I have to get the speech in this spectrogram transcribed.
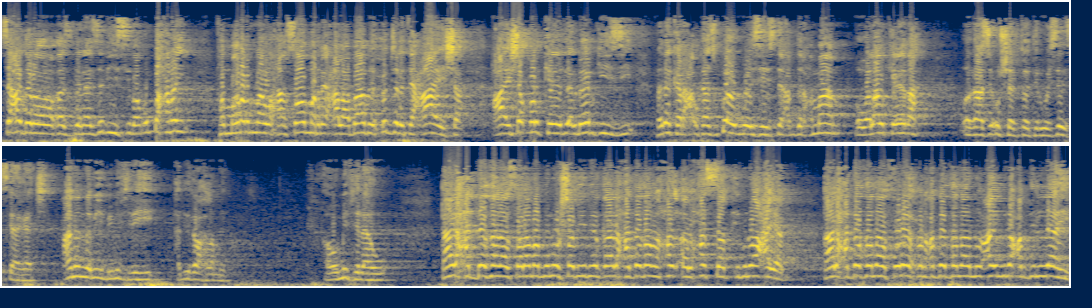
sacad bin abi janaasadiisii baan u baxnay fa mararnaa waxaan soo marray calaa baabi xujrati caaisha. Caaisha qolkeedii albaabkiisii fadakar markaas ku agweysaystay cabdiraxmaan oo walaalkeeda markaasi u sheegto tir iska hagaaji. Can nabiy bimilihi xadiika wax la mid aw milahu qaala xadaana salama bnu shabiibin qaala xadaana alxasan ibnu acyad qala xadaana fulayxun xadaana nucaym bn cabdillaahi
